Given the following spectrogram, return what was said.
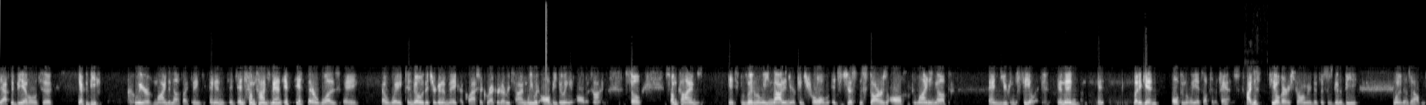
you have to be able to you have to be clear of mind enough, I think. And in, and sometimes, man, if if there was a a way to know that you're going to make a classic record every time, we would all be doing it all the time. So sometimes it's literally not in your control. It's just the stars all lining up and you can feel it. And then, it, but again, ultimately it's up to the fans. I just feel very strongly that this is going to be one of those albums.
